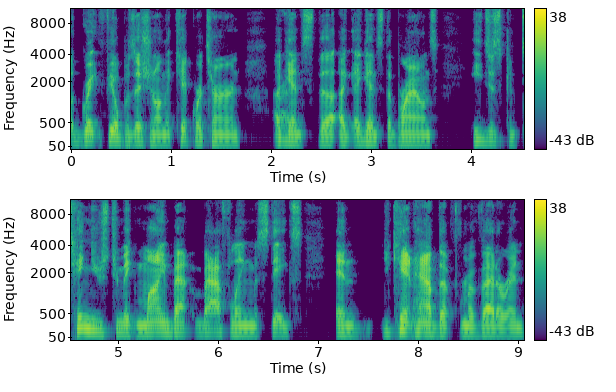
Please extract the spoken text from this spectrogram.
a great field position on the kick return right. against the against the Browns. He just continues to make mind baffling mistakes, and you can't have that from a veteran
